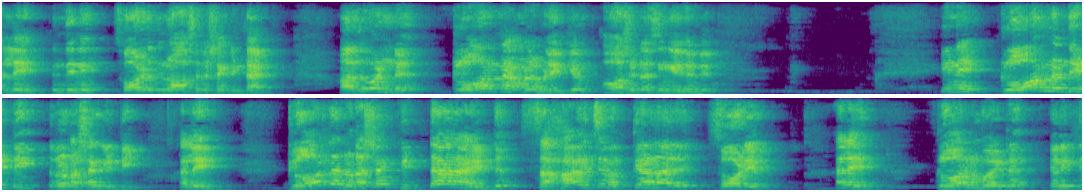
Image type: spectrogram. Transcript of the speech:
അല്ലേ? എന്തിന്? സോഡിയത്തിന് ഓക്സിഡേഷൻ കിട്ടാൻ. അതുകൊണ്ട് ക്ലോറിനെ നമ്മൾ വിളിക്കും. ഓക്സിഡൈസിങ് ഏജന്റ് ഇനി ക്ലോറിന് എന്ത് കിട്ടി? റിഡക്ഷൻ കിട്ടി. അല്ലേ? ക്ലോറിന് റിഡക്ഷൻ കിട്ടാനായിട്ട് സഹായിച്ച വ്യക്തിയാണ് ആര്? സോഡിയം അല്ലേ? ക്ലോറിൻ പോയിട്ട് എനിക്ക്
